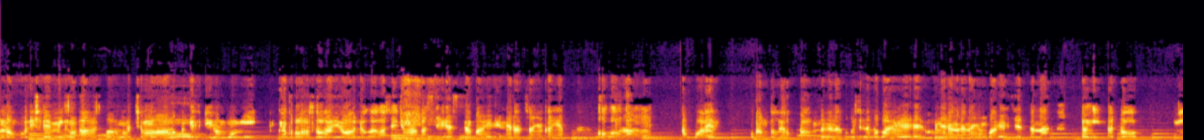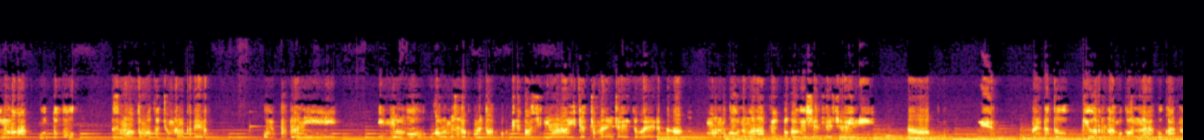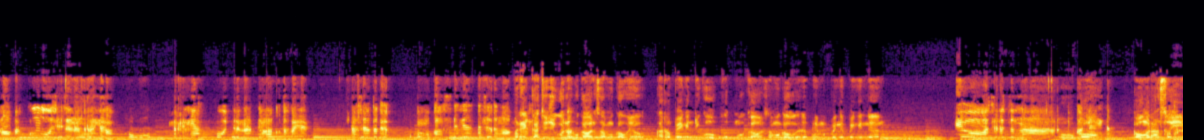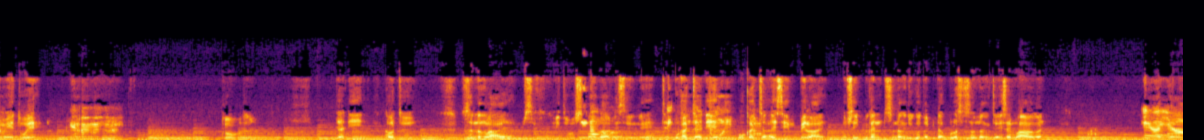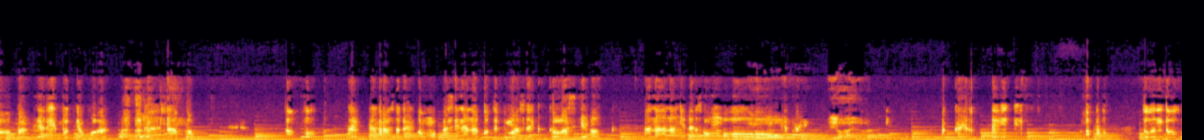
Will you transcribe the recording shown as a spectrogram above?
no body shaming lah segala macem lah Yo. pakai diomongi ke kelas lah ya ada gak sih cuma pas di SMA ini, ini rasanya kayak kok orang apa ya orang tuh welcome dengan aku dengan baik punya anak-anak yang baik ya karena yang itu tuh nino aku tuh semata-mata cuman kayak wih pada nih ini loh kalau misalnya aku minta apa dikasihnya nah tidak cuma yang cak itu karena man kau dengan apa itu kali cak ini. Nah aku ya mereka tuh pure nak berkawan dengan aku karena aku sih dan karena aku karena aku dan aku aku tuh kayak rasanya tuh kayak kan mereka tuh juga nak berkawan sama kau yo. Karena pengen juga buat mau kawan sama kau emang pengen pengennya kan? Yo saya tuh nah oh kau kau ngerasain itu eh? Tuh jadi kau tuh seneng lah eh. itu sekolah di sini. Bukan cak dia bukan cak SMP lah eh. SMP kan seneng juga tapi tak pula seseneng cak SMA kan. Iya iya banyak ributnya gua kenapa aku kayak ngerasa kayak oh mau kasih aku tuh dimasukin ke kelas yang anak-anaknya udah sombong. Oh, iya iya. Kayak eh aku tuh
